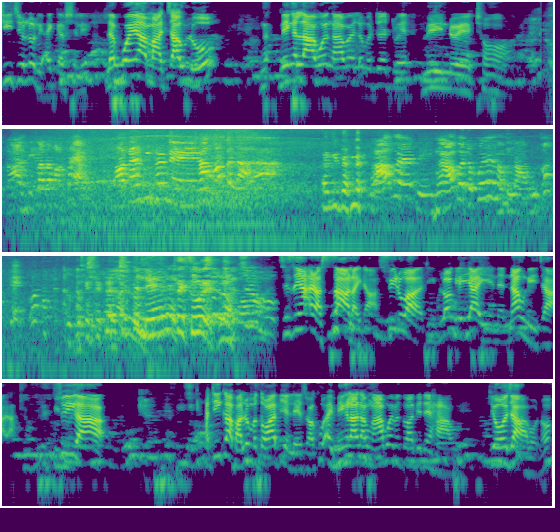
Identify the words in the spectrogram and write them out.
ရီချင်လို့လေအဲ့ caption လေးလက်ဖွဲရမှာကြောက်လို့ငမင်္ဂလာပွဲငါးပွဲလုံးမတက်တွေမေနွယ်ထွန်းငါဒီလာတော့မဆက်အောင်ငါတန်းပြီးဖက်မယ်ငါမကလာလားအဲ့ဒီတည်းနဲ့ငါပဲဒီငါပဲတော့ပဲမလာဘူးဟုတ်ကဲ့ဟုတ်စိတ်ဆိုးတယ်နော်စင်စင်ကအဲ့ဒါစလိုက်တာဆွီတို့ကဒီ vlog လေးရိုက်ရင်းနဲ့နောက်နေကြတာဆွီကအတိကဘာလို့မသွားပြစ်လဲဆိုတော့အခုအဲ့မင်္ဂလာဆောင်ငါးပွဲမသွားပြစ်တဲ့ဟာကိုပြောကြတာပေါ့နော်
